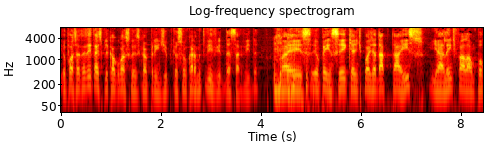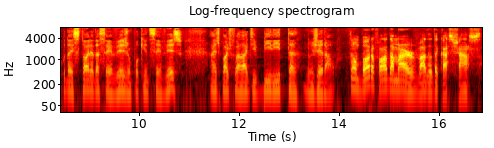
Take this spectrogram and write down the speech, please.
Eu posso até tentar explicar algumas coisas que eu aprendi, porque eu sou um cara muito vivido dessa vida. Mas eu pensei que a gente pode adaptar isso e além de falar um pouco da história da cerveja, um pouquinho de cerveja, a gente pode falar de birita no geral. Então bora falar da marvada da cachaça.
